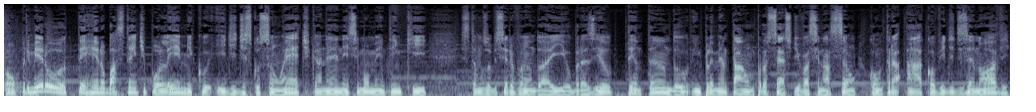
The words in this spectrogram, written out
Bom, primeiro terreno bastante polêmico e de discussão ética, né, nesse momento em que estamos observando aí o Brasil tentando implementar um processo de vacinação contra a Covid-19,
